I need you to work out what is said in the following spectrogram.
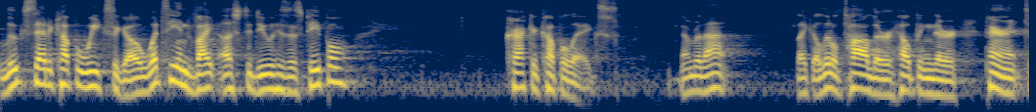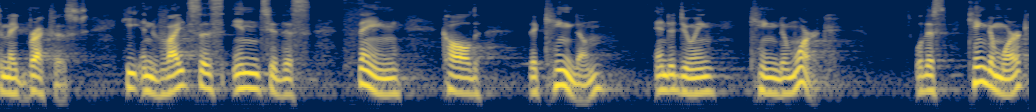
Luke said a couple weeks ago, what's He invite us to do as His people? Crack a couple eggs. Remember that? Like a little toddler helping their parent to make breakfast. He invites us into this thing called the kingdom into doing kingdom work. Well, this kingdom work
